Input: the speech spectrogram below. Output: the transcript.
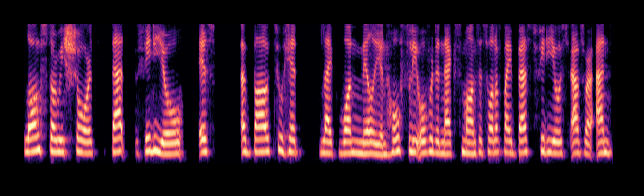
long story short, that video is about to hit like 1 million, hopefully over the next month. It's one of my best videos ever. And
